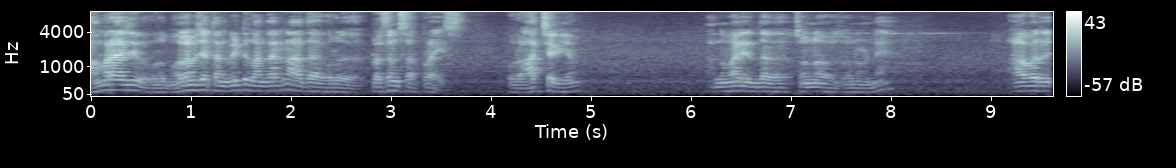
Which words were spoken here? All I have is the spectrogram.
காமராஜ் ஒரு முதலமைச்சர் தன் வீட்டுக்கு வந்தாருன்னா அதை ஒரு ப்ளசன்ட் சர்ப்ரைஸ் ஒரு ஆச்சரியம். அந்த மாதிரி இருந்த சொன்ன சொன்னோடனே அவர்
